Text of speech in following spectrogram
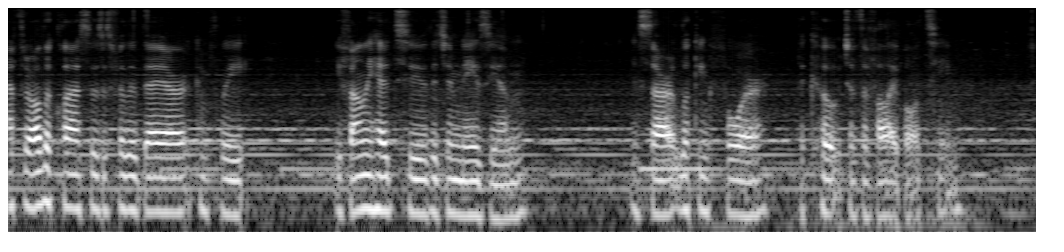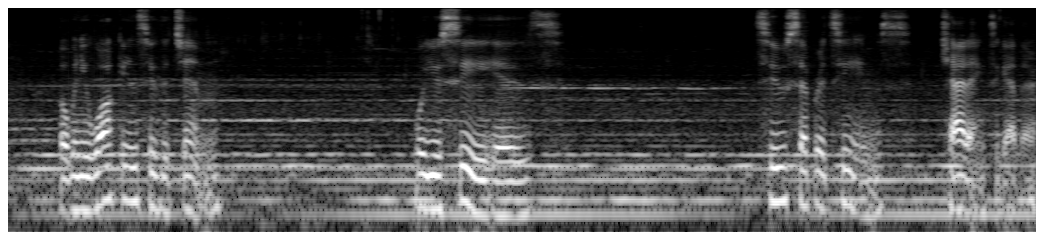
After all the classes for the day are complete, you finally head to the gymnasium and start looking for the coach of the volleyball team. But when you walk into the gym, what you see is two separate teams chatting together.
